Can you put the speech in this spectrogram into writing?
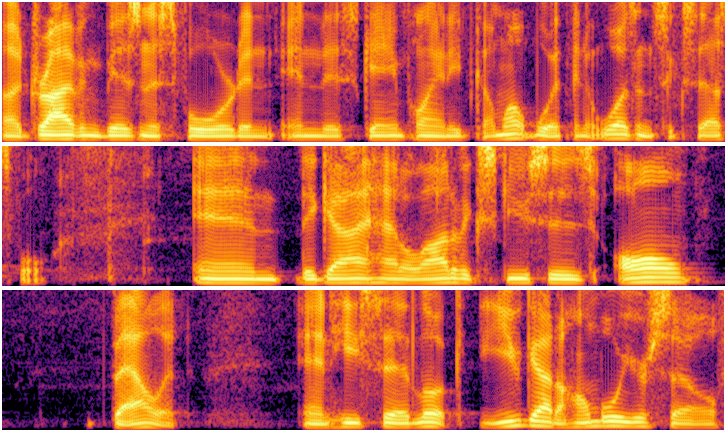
uh, driving business forward in, in this game plan he'd come up with, and it wasn't successful. And the guy had a lot of excuses, all valid. And he said, Look, you've got to humble yourself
